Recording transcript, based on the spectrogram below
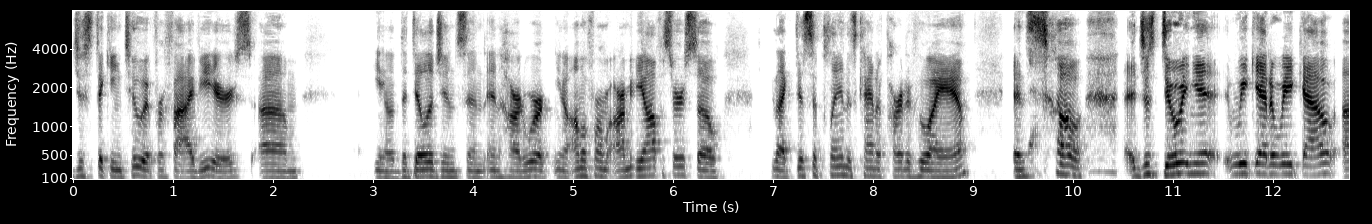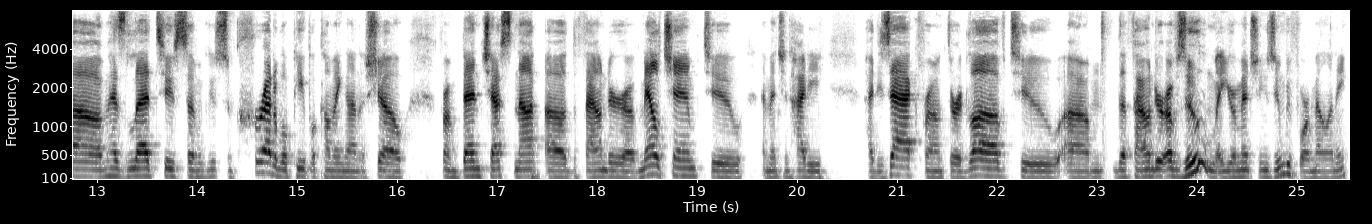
just sticking to it for five years. Um, you know, the diligence and, and hard work. You know, I'm a former Army officer, so like discipline is kind of part of who I am. And Yeah. so uh, just doing it week in and week out um, has led to some, some incredible people coming on the show from Ben Chestnut, uh, the founder of MailChimp to, I mentioned Heidi, Heidi Zak from Third Love to um, the founder of Zoom. You were mentioning Zoom before, Melanie,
